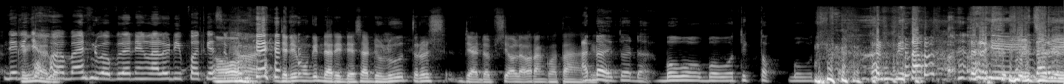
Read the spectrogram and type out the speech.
Dari kayaknya ada. jawaban dua bulan yang lalu di podcast Oh. sebelumnya. Jadi mungkin dari desa dulu terus diadopsi oleh orang kota. Ada gitu. itu ada. Bowo bowo TikTok, bowo TikTok. kan dia dari Iya juga dari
